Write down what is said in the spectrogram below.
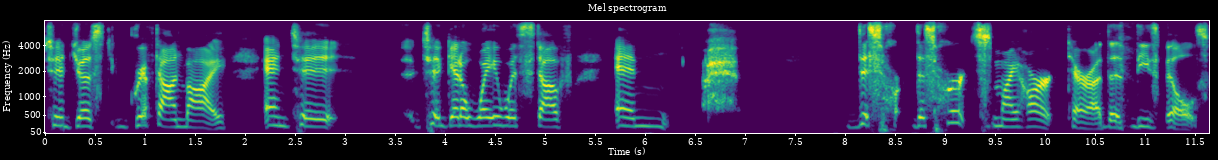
to just grift on by and to to get away with stuff and this this hurts my heart Tara the, these bills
